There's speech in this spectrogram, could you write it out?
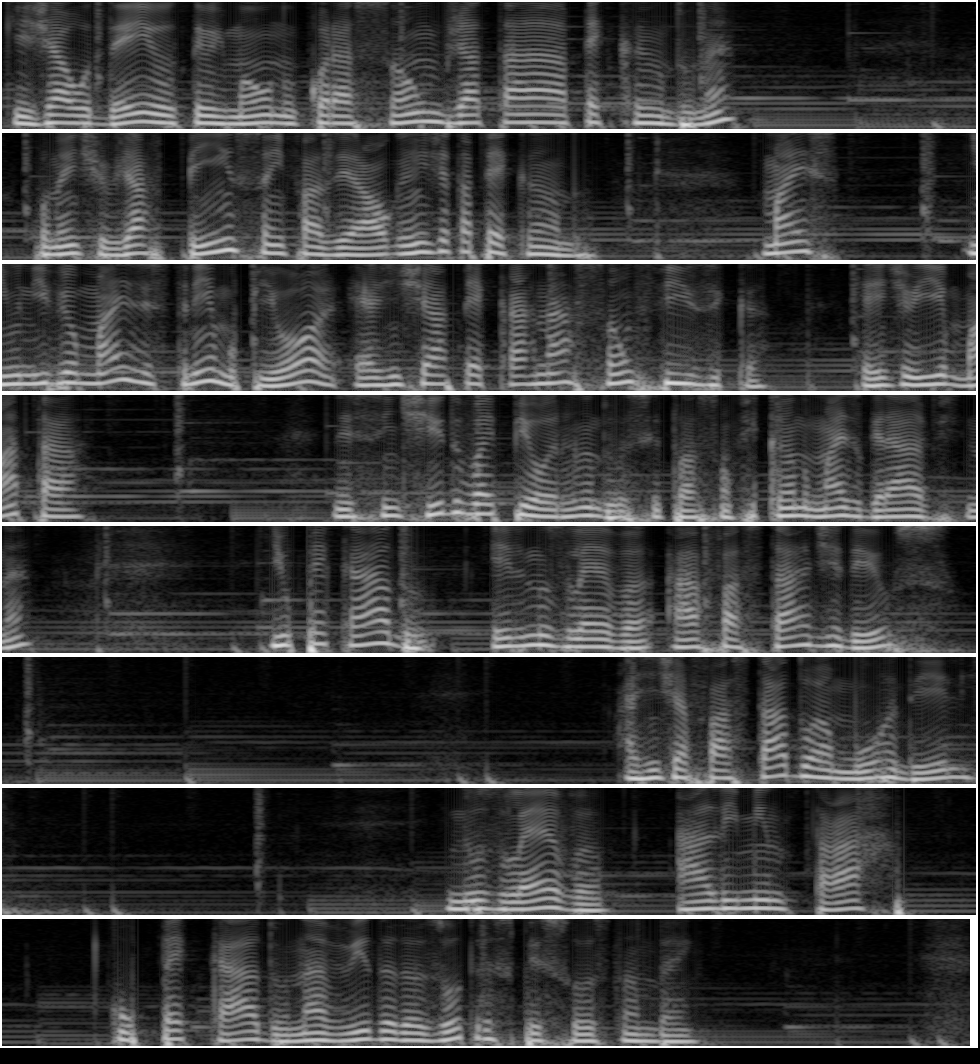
que já odeia o teu irmão no coração já está pecando, né? Quando a gente já pensa em fazer algo, a gente já está pecando. Mas em um nível mais extremo, pior, é a gente já pecar na ação física, que a gente ia matar. Nesse sentido, vai piorando a situação, ficando mais grave, né? E o pecado, ele nos leva a afastar de Deus, a gente afastar do amor dele, e nos leva a alimentar o pecado na vida das outras pessoas também.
